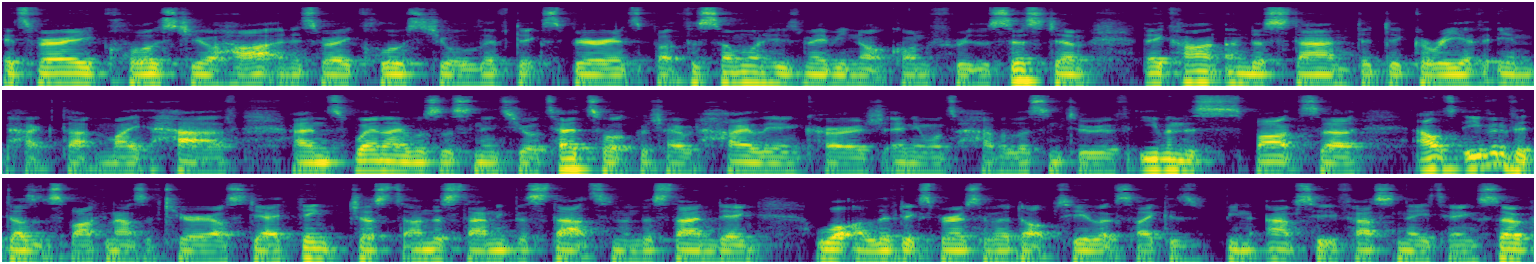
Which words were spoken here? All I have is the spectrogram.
it's very close to your heart and it's very close to your lived experience. But for someone who's maybe not gone through the system, they can't understand the degree of impact that might have. And when I was listening to your TED talk, which I would highly encourage anyone to have a listen to, if even this sparks a even if it doesn't spark an ounce of curiosity, I think just understanding the stats and understanding what a lived experience of adoptee looks like has been absolutely fascinating. So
